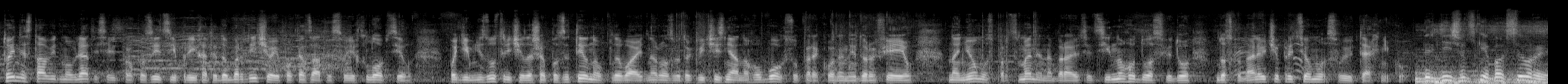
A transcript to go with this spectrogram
Той не став відмовлятися від пропозиції приїхати до Бердичева і показати своїх хлопців. Подібні зустрічі лише позитивно впливають на розвиток вітчизняного боксу, переконаний Дорофєєв. На ньому спортсмени набираються цінного досвіду, вдосконалюючи при цьому свою техніку. Бердичевские боксеры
